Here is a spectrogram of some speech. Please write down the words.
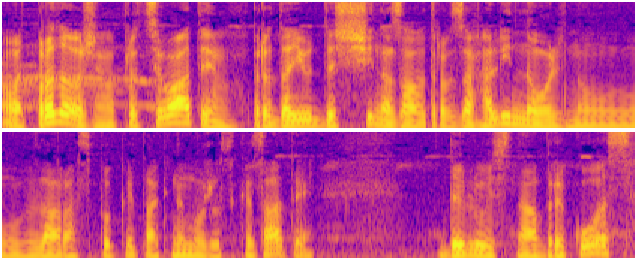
От, продовжуємо працювати. Передають дощі на завтра взагалі ноль. Ну, зараз поки так не можу сказати. Дивлюсь на абрикос,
